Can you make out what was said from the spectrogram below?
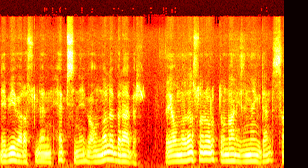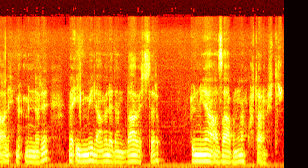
Nebi ve Rasullerinin hepsini ve onlarla beraber veya onlardan sonra olup da onların izinden giden salih müminleri ve ilmiyle amel eden davetçileri dünya azabından kurtarmıştır.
